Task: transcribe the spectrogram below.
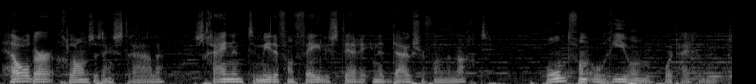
Helder glanzen zijn stralen, schijnend te midden van vele sterren in het duister van de nacht. Hond van Orion wordt hij genoemd.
